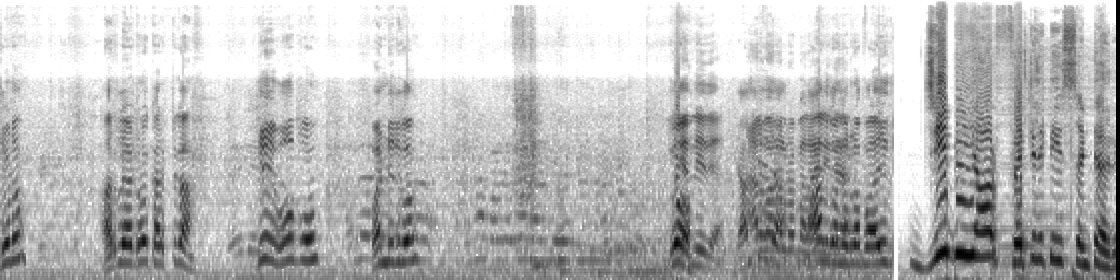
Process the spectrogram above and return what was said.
చూడు. అర లీటరు కరెక్ట్గా. తీ ఊపు. బండి ఇదిగో. ఇదిగో? ఎంత నాలుగు? వందల రూపాయలు. జీబీఆర్ ఫెర్టిలిటీ సెంటర్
